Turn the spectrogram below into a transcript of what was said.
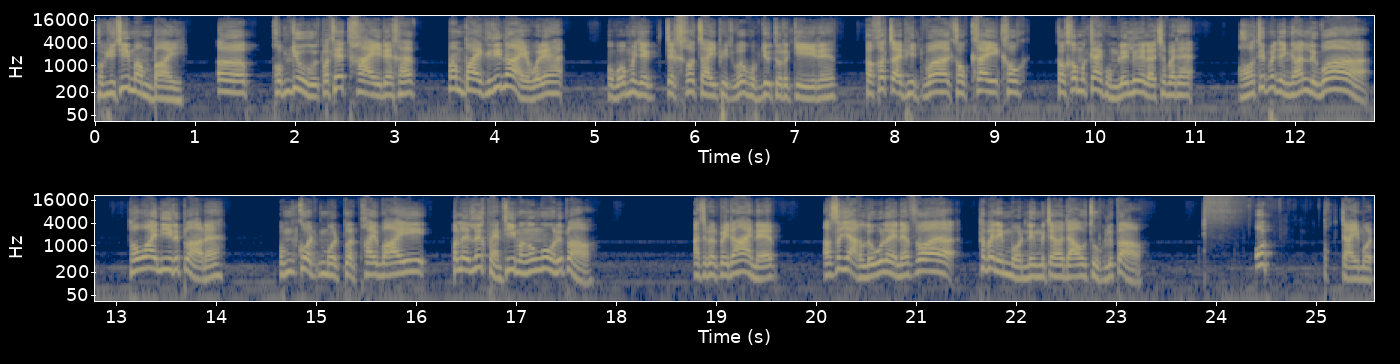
ผมอยู่ที่มัมไบ เออผมอยู่ประเทศไทยนะครับ มัมไบคือที่ไหนวะเนี่ย ผมว่ามันยังจะเข้าใจผิดว่าผมอยู่ตุรกีนะครับ เขาเข้าใจผิดว่าเขาใกล้เขาเขาเข้ามาใกล้ผมเรื่อยๆแล้วใช่ไหมเนี่ยอ๋อที่เป็นอย่างนั้นหรือว่าเพราะว่านี่หรือเปล่านะ ผมกดโหมดปลอดภัยไว้เขาเลยเลือกแผนที่มันโง่ๆหรือเปล่า อาจจะเป็นไปได้นะเอาซะอยากรู้เลยนะว่าถ้าเป็นในโหมดหนึ่งมันจะเดาถูกหรือเปล่าโอ๊ยตกใจหมด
